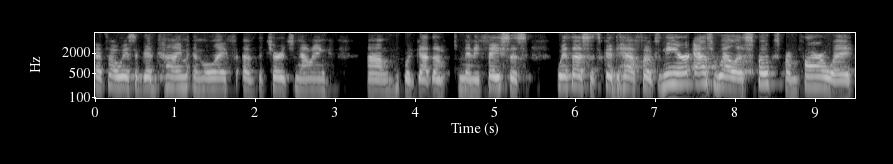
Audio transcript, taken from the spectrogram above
that's always a good time in the life of the church, knowing um, we've got many faces with us. It's good to have folks near as well as folks from far away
